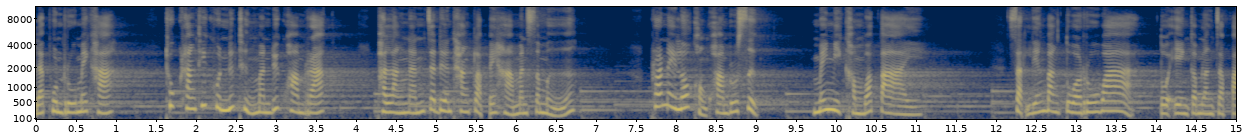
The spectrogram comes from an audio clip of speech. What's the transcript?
และคุณรู้ไหมคะ ทุกครั้งที่คุณนึกถึงมันด้วยความรัก พลังนั้นจะเดินทางกลับไปหามันเสมอ เพราะในโลกของความรู้สึก ไม่มีคำว่าตาย สัตว์เลี้ยงบางตัวรู้ว่า ตัวเองกำลังจะไป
